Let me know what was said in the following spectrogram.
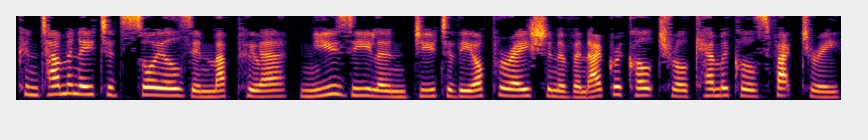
Contaminated soils in Mapua, New Zealand due to the operation of an agricultural chemicals factory.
